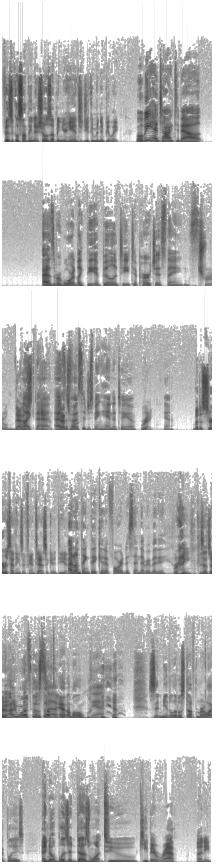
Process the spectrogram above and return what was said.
Physical, something that shows up in your hands that you can manipulate. Well, we had talked about as a reward, like the ability to purchase things True, that is like yeah, that, as opposed fine. to just being handed to you. right. Yeah. But a service, I think, is a fantastic idea. I don't think they could afford to send everybody. right? Because that's what, I want the stuffed stuff. animal. Yeah. Send me the little stuffed Murloc, please. I know Blizzard does want to keep a wrap and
